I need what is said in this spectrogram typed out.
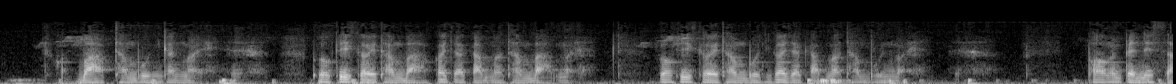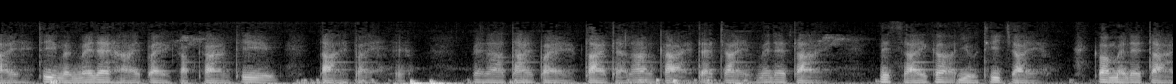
ำบาปทำบุญกันใหม่ พวกที่เคยทำบาปก็จะกลับมาทำบาปใหม่ พวกที่เคยทำบุญก็จะกลับมาทำบุญใหม่ เพราะมันเป็นนิสัยที่มันไม่ได้หายไปกับการที่ตายไป เวลาตายไปตายแต่ร่างกายแต่ใจไม่ได้ตาย นิสัยก็อยู่ที่ใจ ก็ไม่ได้ตาย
